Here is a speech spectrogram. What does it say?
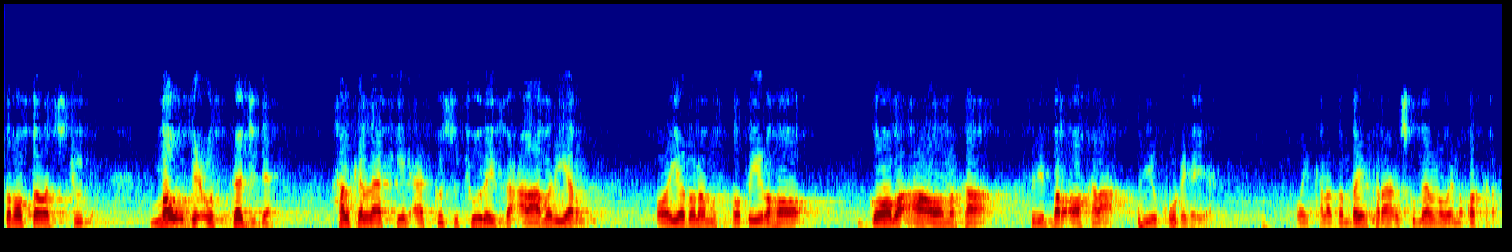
sababta waa sujuudda mawdicu sajda. Halka laakiin aada ku sujuudayso calaamad yar oo iyaduna mustatiil ahoo goobo ah oo markaa sidii bar oo kale ah ayuu ku dhigaya way kala dambeyn karaan isku meelna way noqon karaan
